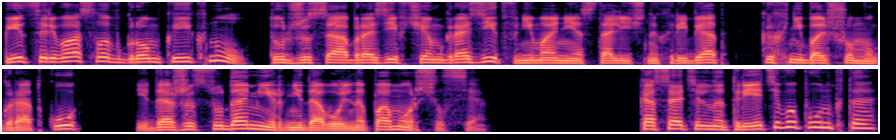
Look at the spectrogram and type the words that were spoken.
Пицарь Васлов громко икнул, тут же сообразив, чем грозит внимание столичных ребят к их небольшому городку, и даже Судомир недовольно поморщился. Касательно третьего пункта,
